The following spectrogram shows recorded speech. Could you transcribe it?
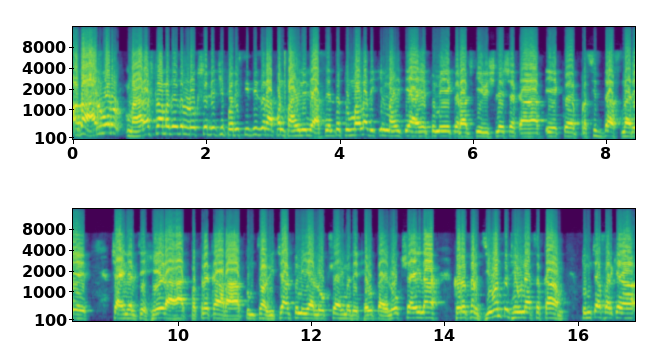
आता आलवर महाराष्ट्रामध्ये जर लोकसभेची परिस्थिती जर आपण पाहिलेली असेल तर तुम्हाला देखील माहिती आहे तुम्ही एक राजकीय विश्लेषक आहात एक प्रसिद्ध असणारे चॅनलचे हेड आहात पत्रकार आहात तुमचा विचार तुम्ही या लोकशाहीमध्ये ठेवताय. लोकशाहीला खरं तर जिवंत ठेवण्याचं काम तुमच्यासारख्या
